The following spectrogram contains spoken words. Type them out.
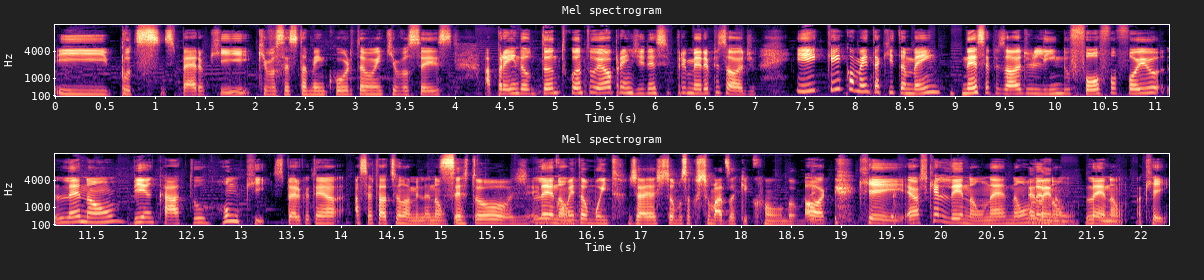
e, putz, espero que, que vocês também curtam e que vocês aprendam tanto quanto eu aprendi nesse primeiro episódio. E quem comenta aqui também, nesse episódio lindo, fofo, foi o Lenon Biancato Hunki. Espero que eu tenha acertado seu nome, Lenon. Acertou, gente. Lenon. comenta muito. Já estamos acostumados aqui com nome dele. Ok. Eu acho que é Lennon, né? Não é Lennon. Lennon. Lennon, ok.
